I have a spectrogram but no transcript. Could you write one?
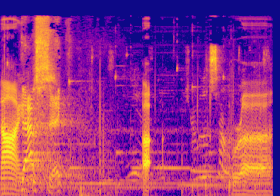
Nine. That's sick. Uh, remember this song? bruh.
